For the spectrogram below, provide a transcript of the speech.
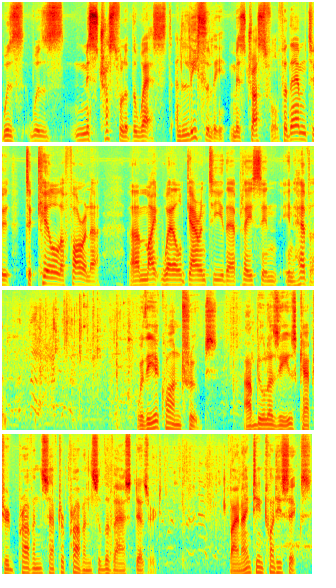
was, was mistrustful of the West and lethally mistrustful. For them to, to kill a foreigner uh, might well guarantee their place in, in heaven. With the Ikhwan troops, Abdul Aziz captured province after province of the vast desert. By 1926,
